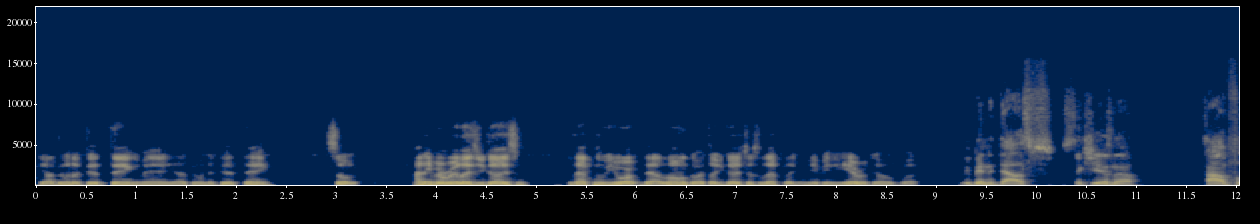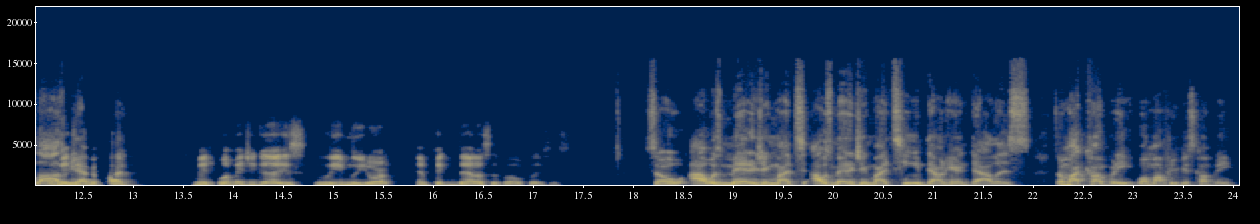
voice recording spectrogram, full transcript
y'all doing a good thing, man. Y'all doing a good thing. So I didn't even realize you guys left New York that long ago. I thought you guys just left like maybe a year ago, but we've been in Dallas six years now. Time flies when you having fun. What made you guys leave New York and pick Dallas of all places? So I was managing my t- I was managing my team down here in Dallas. So my company, well, my previous company,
